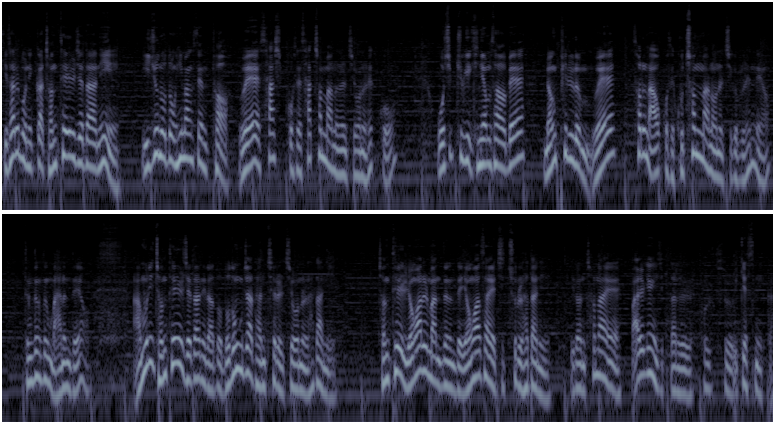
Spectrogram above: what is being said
기사를 보니까 전태일 재단이 이주노동 희망센터 외 40곳에 4천만 원을 지원을 했고 50주기 기념사업에 명필름 외 39곳에 9천만 원을 지급을 했네요. 등등등 많은데요. 아무리 전태일 재단이라도 노동자 단체를 지원을 하다니 전태일 영화를 만드는데 영화사에 지출을 하다니 이런 천하의 빨갱이 집단을 볼 수 있겠습니까?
